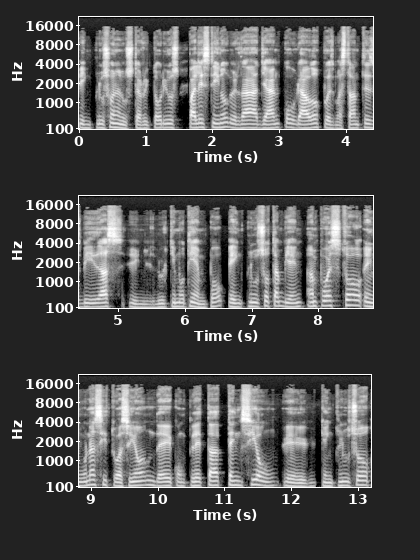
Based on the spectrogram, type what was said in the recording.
incluso en los territorios palestinos, ¿verdad? Ya han cobrado pues bastantes vidas en el último tiempo e incluso también han puesto en una situación de completa tensión eh, que incluso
